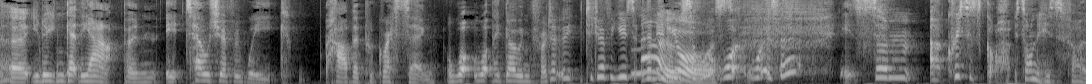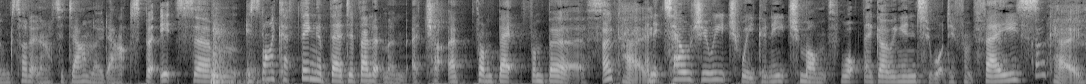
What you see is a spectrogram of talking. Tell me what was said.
Uh, you know, you can get the app, and it tells you every week how they're progressing or what what they're going through. I don't, did you ever use it with any of No, yours? so what, what, what is it? It's um uh, Chris has got it's on his phone because I don't know how to download apps, but it's um it's like a thing of their development a ch- uh, from be- from birth. Okay. and it tells you each week and each month what they're going into, what different phase. Okay.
